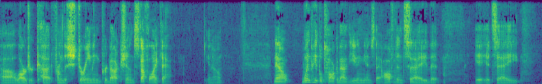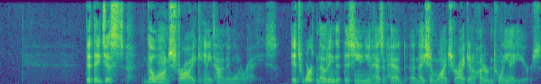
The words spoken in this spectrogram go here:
uh, larger cut from the streaming production, stuff like that. You know. Now, when people talk about unions, they often say that it's a that they just go on strike anytime they want to raise. It's worth noting that this union hasn't had a nationwide strike in 128 years.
